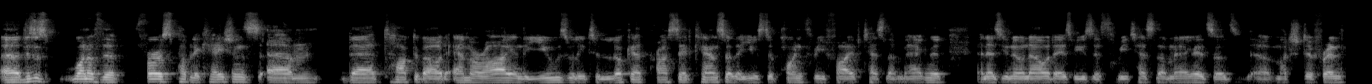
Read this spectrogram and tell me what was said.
Uh, this is one of the first publications um, that talked about MRI and the use really to look at prostate cancer. They used a 0.35 Tesla magnet. And as you know, nowadays we use a 3 Tesla magnet, so it's uh, much different.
